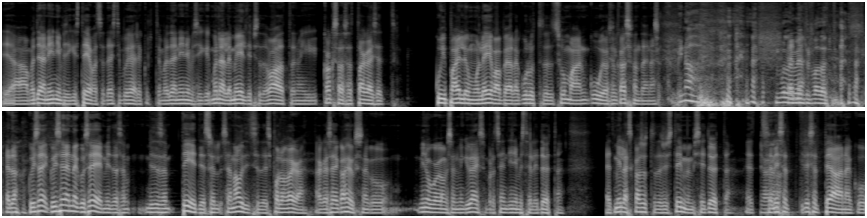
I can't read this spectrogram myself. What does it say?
ja ma tean inimesi, kes teevad seda hästi põhjalikult ja ma tean inimesi, mõnele meeldib seda vaadata mingi kaks aastat tagasi, et kui palju mu leiva peale kulutatud summa on kuu jooksul kasvanud, on ju. mina mulle noh, meeldib vaadata et noh, kui see, kui see on nagu see, mida sa, mida sa teed ja sul, sa naudid seda, siis palun väga, aga see kahjuks nagu minu kogemusel mingi üheksakümmend protsenti inimestel ei tööta. et milleks kasutada süsteemi, mis ei tööta, et Ja, sa lihtsalt, lihtsalt pea nagu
